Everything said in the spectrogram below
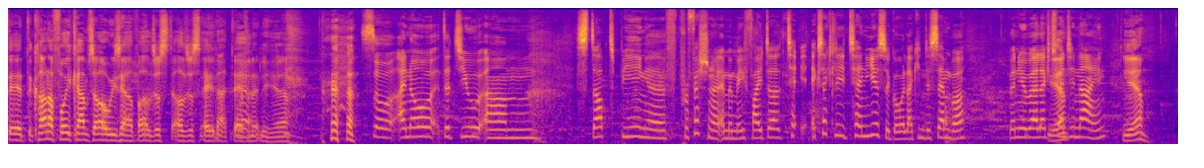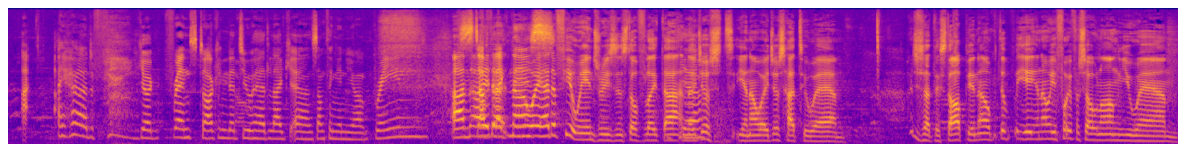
the, the Conor fight camps always help. I'll just I'll just say that definitely. Yeah. so I know that you um, stopped being a professional MMA fighter te- exactly 10 years ago, like in December, when you were like Yeah. 29. Yeah. I heard your friends talking that you had like uh, something in your brain. And stuff I, like no, I had a few injuries and stuff like that, and I just, you know, I just had to, um, I just had to stop. You know, the, you, you know, you fight for so long, you, um,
